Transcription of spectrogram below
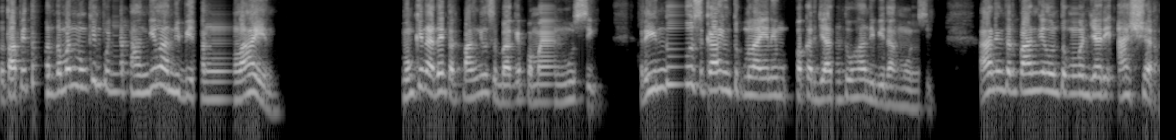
Tetapi teman-teman mungkin punya panggilan di bidang lain. Mungkin ada yang terpanggil sebagai pemain musik. Rindu sekali untuk melayani pekerjaan Tuhan di bidang musik. Ada yang terpanggil untuk menjadi usher.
